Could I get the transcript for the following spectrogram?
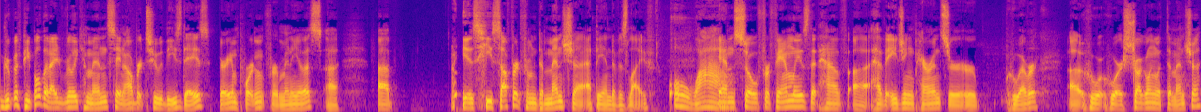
group of people that I really commend St. Albert to these days, very important for many of us, uh, uh, is he suffered from dementia at the end of his life. Oh, wow. And so, for families that have uh, have aging parents or, or whoever uh, who who are struggling with dementia,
